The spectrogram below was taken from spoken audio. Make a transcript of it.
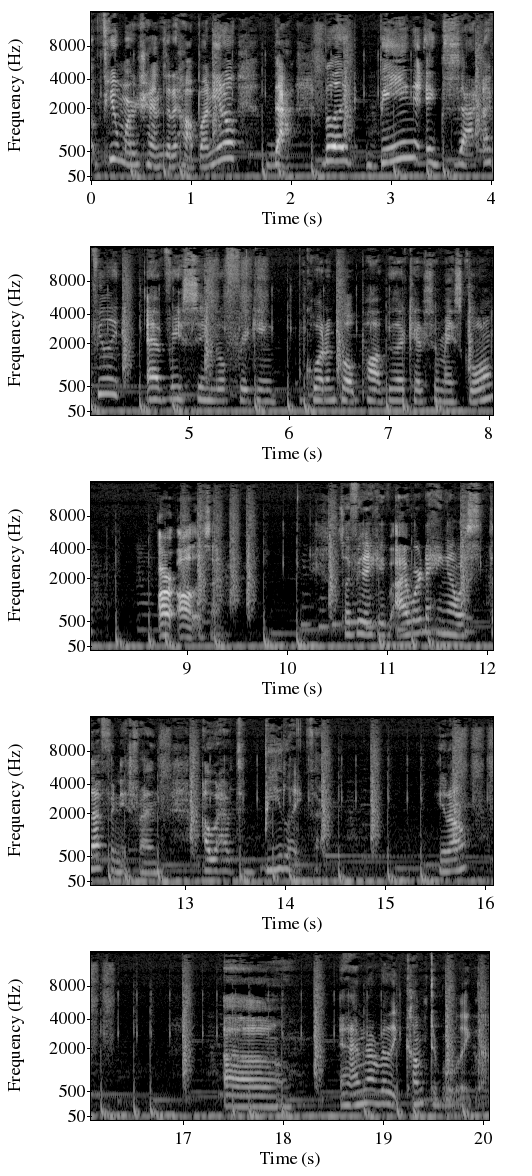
a few more trends that I hop on, you know, that. But like being exact, I feel like every single freaking quote unquote popular kids from my school are all the same. So I feel like if I were to hang out with Stephanie's friends, I would have to be like them. You know? Uh, and I'm not really comfortable like that.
